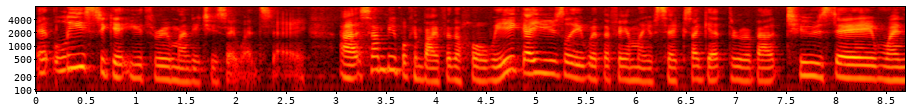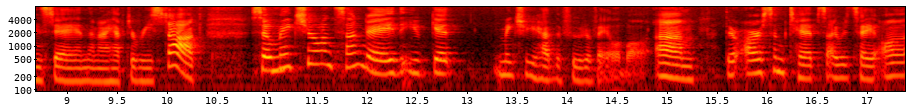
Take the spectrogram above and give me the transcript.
at least to get you through Monday, Tuesday, Wednesday. Uh, some people can buy for the whole week. I usually, with a family of six, I get through about Tuesday, Wednesday, and then I have to restock. So make sure on Sunday that you get, make sure you have the food available. Um, there are some tips. I would say uh,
